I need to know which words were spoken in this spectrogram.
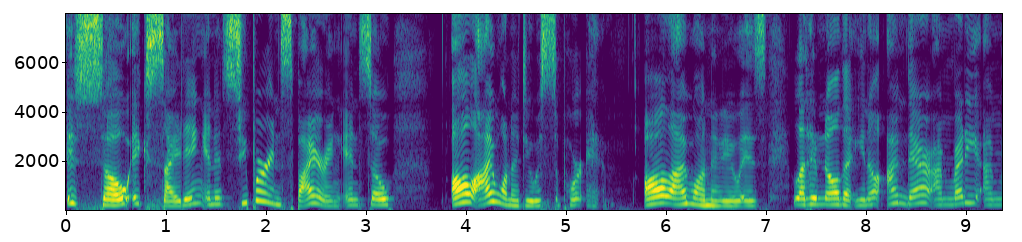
is so exciting and it's super inspiring and so all I want to do is support him all I want to do is let him know that, you know, I'm there, I'm ready, I'm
